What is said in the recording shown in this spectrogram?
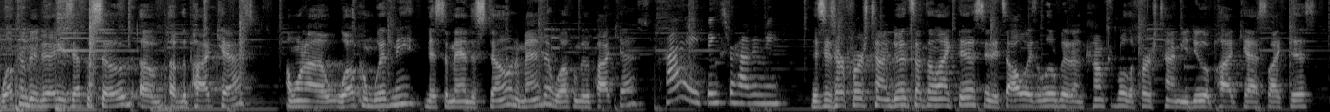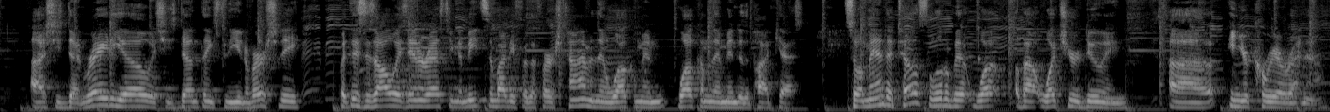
Welcome to today's episode of, of the podcast. I want to welcome with me Miss Amanda Stone. Amanda, welcome to the podcast. Hi, thanks for having me. This is her first time doing something like this, and it's always a little bit uncomfortable the first time you do a podcast like this. Uh, she's done radio and she's done things for the university, but this is always interesting to meet somebody for the first time and then welcome in, welcome them into the podcast. So, Amanda, tell us a little bit what about what you're doing uh, in your career right now.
